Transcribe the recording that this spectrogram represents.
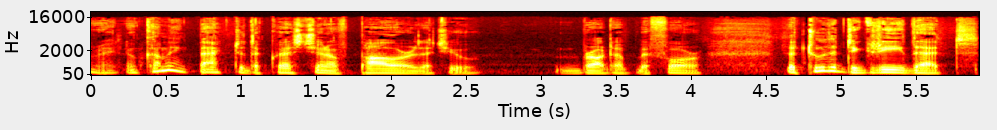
Right. Now, coming back to the question of power that you brought up before, so to the degree that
